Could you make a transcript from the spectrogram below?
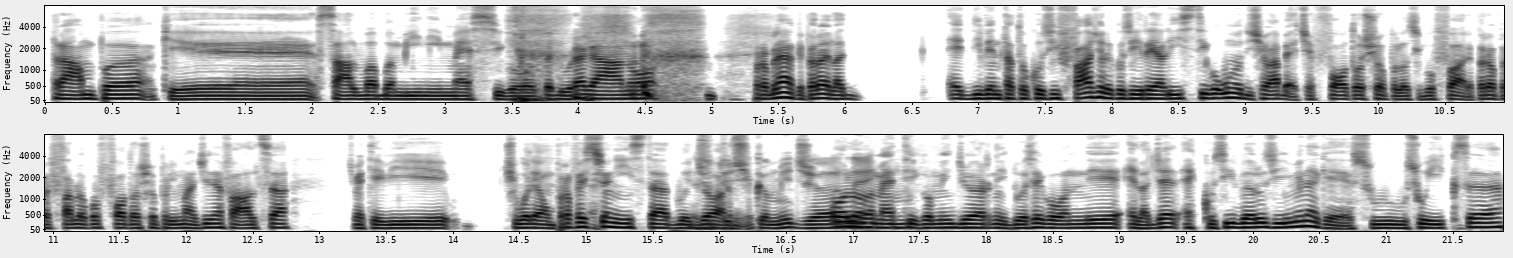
Trump che salva bambini in Messico per l'uragano. il problema è che però è la è diventato così facile, così realistico. Uno dice, vabbè, c'è Photoshop, lo si può fare, però per farlo con Photoshop l'immagine falsa. Ci mettevi ci voleva un professionista due giorni. o lo metti con giorni due secondi e la gente è così verosimile che su, su X eh,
